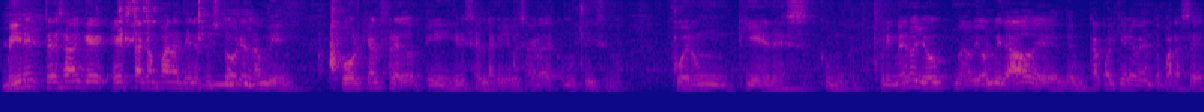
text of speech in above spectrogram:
Miren, ustedes saben que esta campana tiene su historia también, porque Alfredo y Griselda, que yo les agradezco muchísimo, fueron quienes, como, primero yo me había olvidado de, de buscar cualquier evento para hacer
